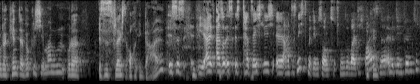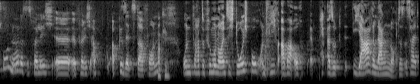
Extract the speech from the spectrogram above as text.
Oder kennt er wirklich jemanden? Oder ist es vielleicht auch egal? Ist es, ja, also es ist tatsächlich, äh, hat es nichts mit dem Song zu tun, soweit ich weiß, Okay. ne? äh, mit dem Film zu tun, ne? Das ist völlig, äh, völlig ab, abgesetzt davon. Okay. Und hatte 95 Durchbruch und lief aber auch, äh, also jahrelang noch. Das ist halt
